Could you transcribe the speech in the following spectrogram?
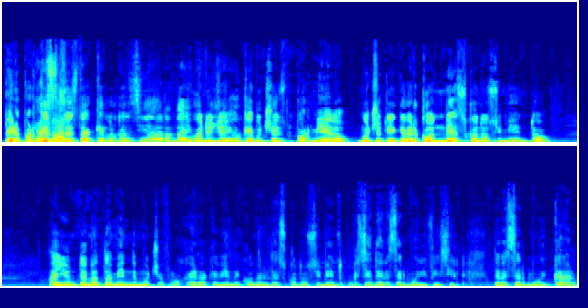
pero ¿por qué nos está. está? ¿Qué es lo que decía Aranday? Bueno, yo digo que mucho es por miedo, mucho tiene que ver con desconocimiento. Hay un tema también de mucha flojera que viene con el desconocimiento, porque sí debe ser muy difícil, debe ser muy caro.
